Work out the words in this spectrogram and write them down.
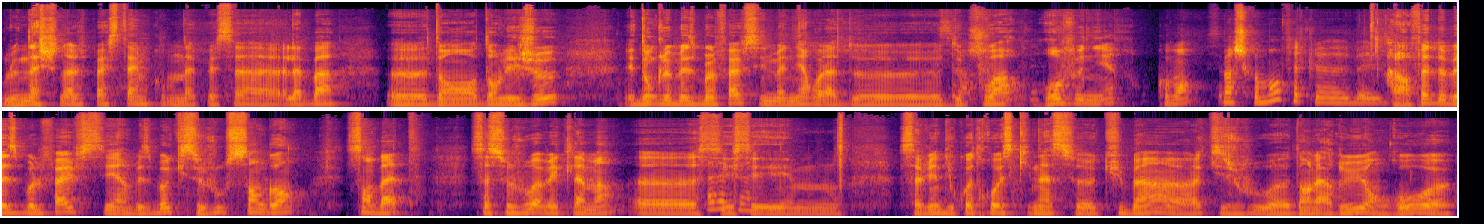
ou, le, national pastime, comme on appelle ça là-bas, euh, dans, dans, les jeux. Et donc le baseball 5, c'est une manière voilà, de, de pouvoir revenir. Comment? Ça marche comment en fait le Alors en fait, le baseball 5, c'est un baseball qui se joue sans gants, sans batte ça se joue avec la main. Euh, ah, c'est, ça vient du cuatro esquinas euh, cubain euh, qui se joue euh, dans la rue. En gros, euh,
